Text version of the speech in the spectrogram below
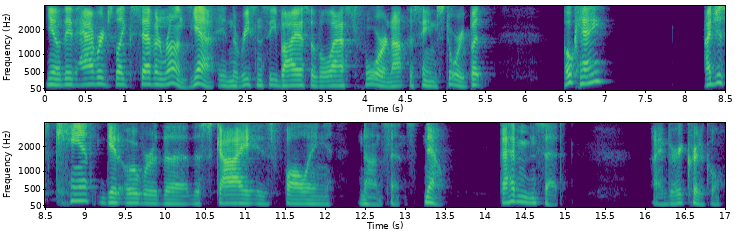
you know, they've averaged like seven runs. Yeah, in the recency bias of the last four, not the same story, but okay. I just can't get over the the sky is falling nonsense. Now, that having been said, I am very critical.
